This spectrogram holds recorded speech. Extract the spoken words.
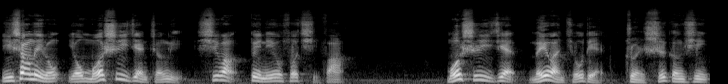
以上内容由模式意见整理，希望对您有所启发。模式意见每晚九点准时更新。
